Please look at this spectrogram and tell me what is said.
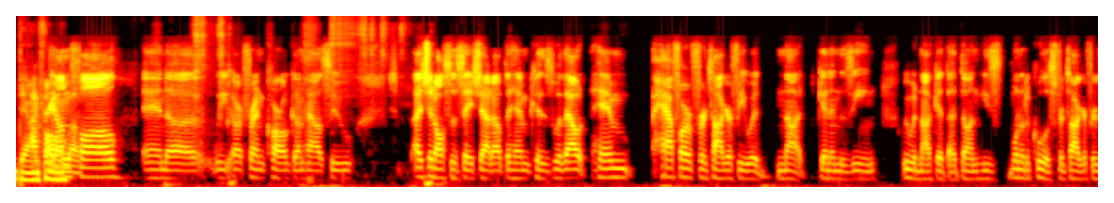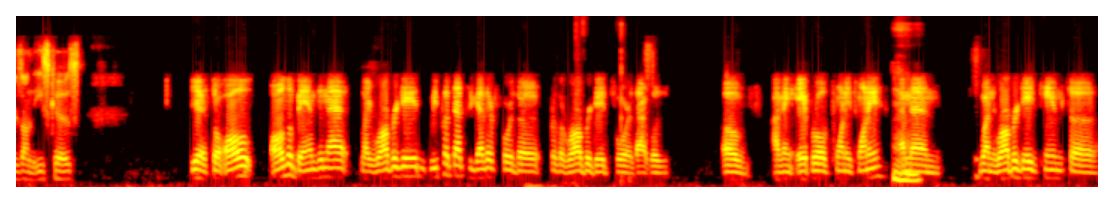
downfall, downfall, and uh we our friend Carl Gunhouse who I should also say shout out to him because without him, half our photography would not get in the zine. We would not get that done. He's one of the coolest photographers on the East Coast. Yeah, so all all the bands in that, like Raw Brigade, we put that together for the for the Raw Brigade tour that was of I think April of 2020, mm-hmm. and then when Raw Brigade came to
